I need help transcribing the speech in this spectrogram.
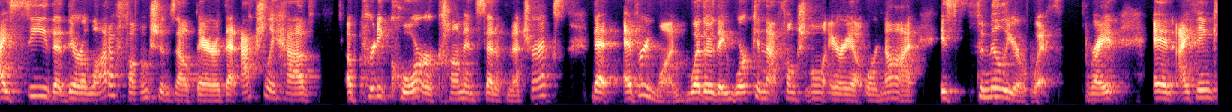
I see that there are a lot of functions out there that actually have a pretty core or common set of metrics that everyone, whether they work in that functional area or not, is familiar with. Right. And I think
